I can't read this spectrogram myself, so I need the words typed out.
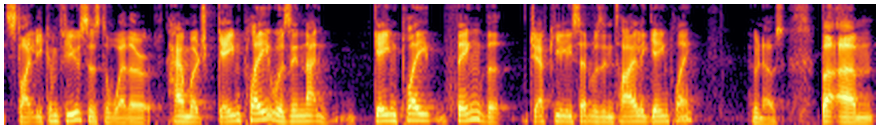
slightly confused as to whether how much gameplay was in that gameplay thing that Geoff Keighley said was entirely gameplay. Who knows? But um,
